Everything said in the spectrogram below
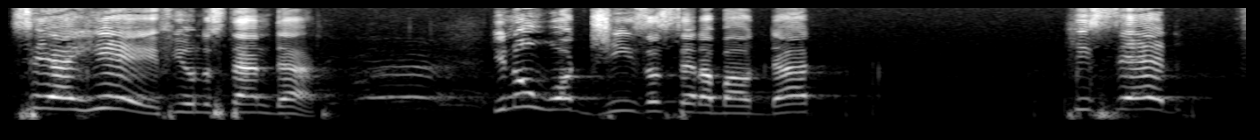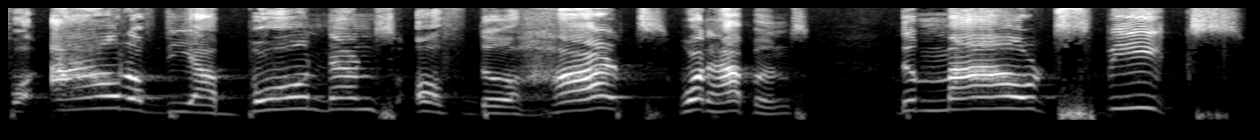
Say, I hear if you understand that. You know what Jesus said about that? He said, For out of the abundance of the heart, what happens? The mouth speaks.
